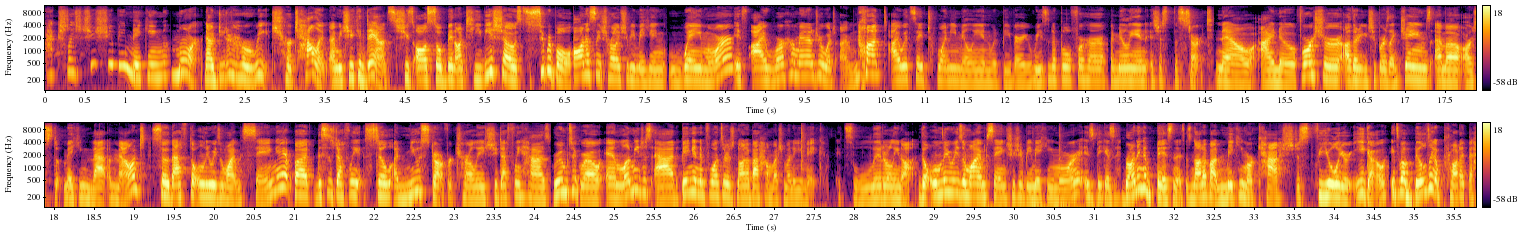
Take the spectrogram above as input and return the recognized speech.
actually she should be making more. Now, due to her reach, her talent, I mean, she can dance. She's also been on TV shows, Super Bowl. Honestly, Charli should be making way more. If I were her manager, which I'm not, I would say 20 million would be very reasonable for her. A million is just the start. Now, I know for sure other YouTubers like James, Emma are still making that amount. So that's the only reason why I'm saying it. But this is definitely still a new start for Charli. She definitely has room to grow. And let me just add, being an influencer is not about how much money you make. It's literally not. The only reason why I'm saying she should be making more is because running a business is not about making more cash, just fuel your ego. It's about building a product that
